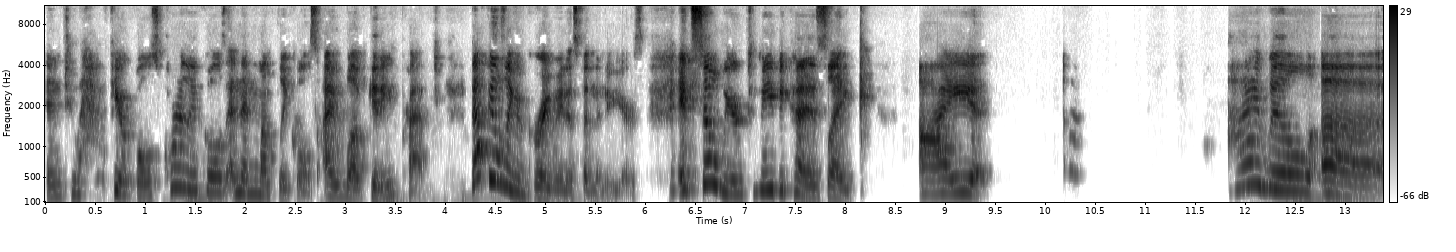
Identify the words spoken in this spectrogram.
into half year goals, quarterly goals, and then monthly goals. I love getting prepped. That feels like a great way to spend the New Year's. It's so weird to me because, like, I. I will uh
